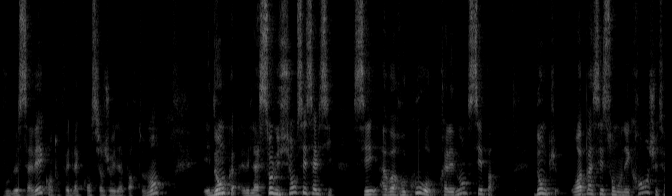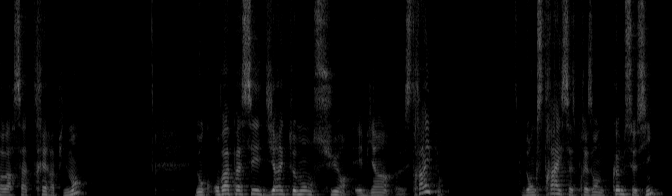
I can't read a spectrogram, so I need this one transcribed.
Vous le savez, quand on fait de la conciergerie d'appartement. Et donc, la solution, c'est celle-ci. C'est avoir recours au prélèvement CEPA. Donc, on va passer sur mon écran. Je vais te faire voir ça très rapidement. Donc, on va passer directement sur eh bien, euh, Stripe. Donc, Stripe, ça se présente comme ceci.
